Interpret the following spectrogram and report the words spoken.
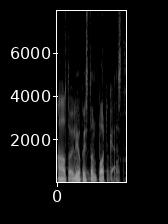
Aalto-yliopiston podcast.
